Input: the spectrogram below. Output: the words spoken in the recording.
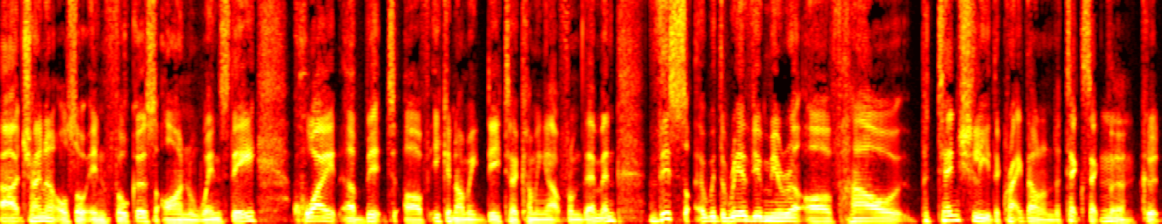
Uh, China also in focus on Wednesday. Quite a bit of economic data coming out from them. And this with the rearview mirror of how potentially the crackdown on the tech sector could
